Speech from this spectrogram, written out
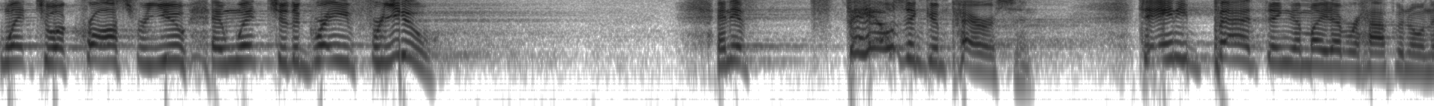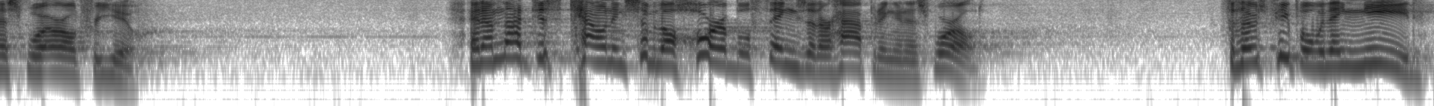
went to a cross for you and went to the grave for you. And it fails in comparison to any bad thing that might ever happen on this world for you. And I'm not discounting some of the horrible things that are happening in this world. For those people when they need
